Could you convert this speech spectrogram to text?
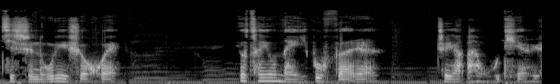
即使奴隶社会，又曾有哪一部分人这样暗无天日？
